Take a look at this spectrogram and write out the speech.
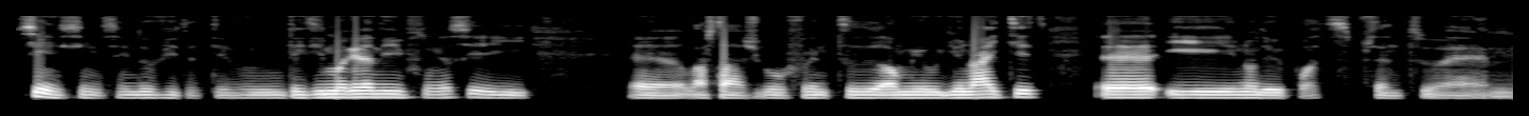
Sim, sim, sem dúvida. Teve, tem tido uma grande influência e uh, lá está, jogou frente ao meu United uh, e não deu hipótese. Portanto, um,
